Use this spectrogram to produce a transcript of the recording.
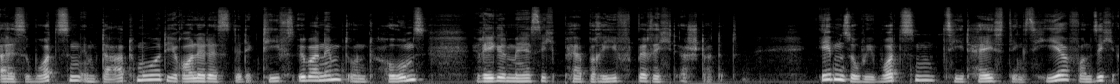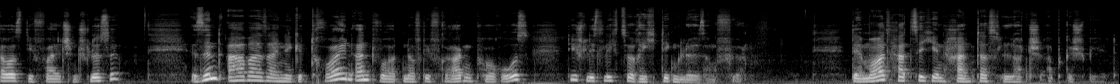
als Watson im Dartmoor die Rolle des Detektivs übernimmt und Holmes regelmäßig per Brief Bericht erstattet. Ebenso wie Watson zieht Hastings hier von sich aus die falschen Schlüsse, es sind aber seine getreuen Antworten auf die Fragen Poros, die schließlich zur richtigen Lösung führen. Der Mord hat sich in Hunters Lodge abgespielt.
